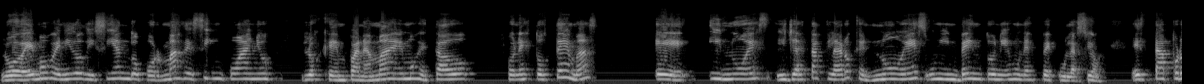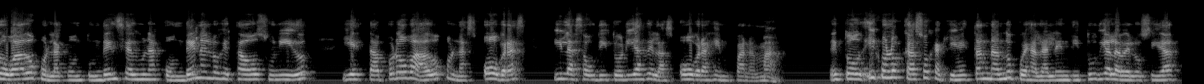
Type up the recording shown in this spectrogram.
Lo hemos venido diciendo por más de cinco años los que en Panamá hemos estado con estos temas eh, y no es y ya está claro que no es un invento ni es una especulación. Está probado con la contundencia de una condena en los Estados Unidos y está probado con las obras y las auditorías de las obras en Panamá. Entonces, y con los casos que aquí están dando, pues a la lentitud y a la velocidad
